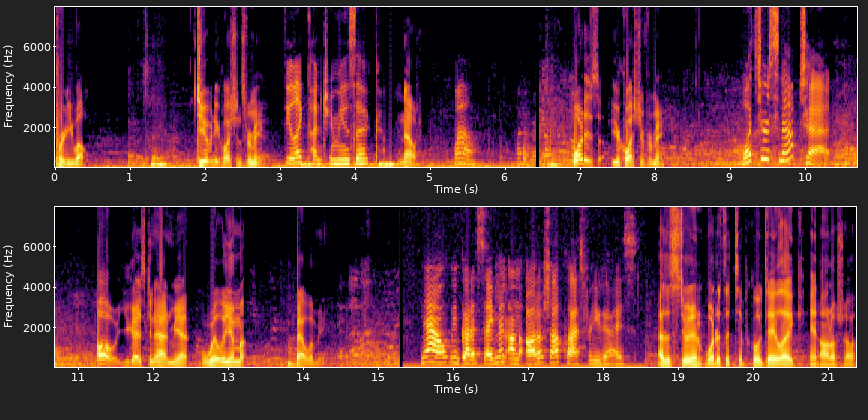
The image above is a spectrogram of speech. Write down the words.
pretty well. Do you have any questions for me? Do you like country music? No. Wow. What is your question for me? What's your Snapchat? Oh, you guys can add me at William Bellamy. Now, we've got a segment on the auto shop class for you guys. As a student, what is a typical day like in auto shop?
